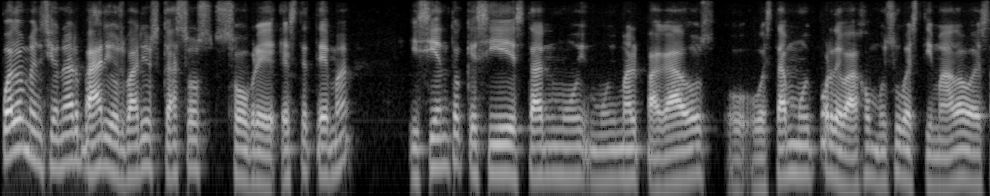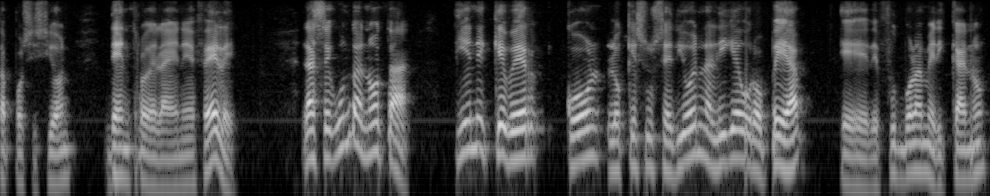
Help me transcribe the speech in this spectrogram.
puedo mencionar varios, varios casos sobre este tema y siento que sí están muy, muy mal pagados o, o están muy por debajo, muy subestimado esta posición dentro de la NFL. La segunda nota tiene que ver con lo que sucedió en la Liga Europea eh, de fútbol americano,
